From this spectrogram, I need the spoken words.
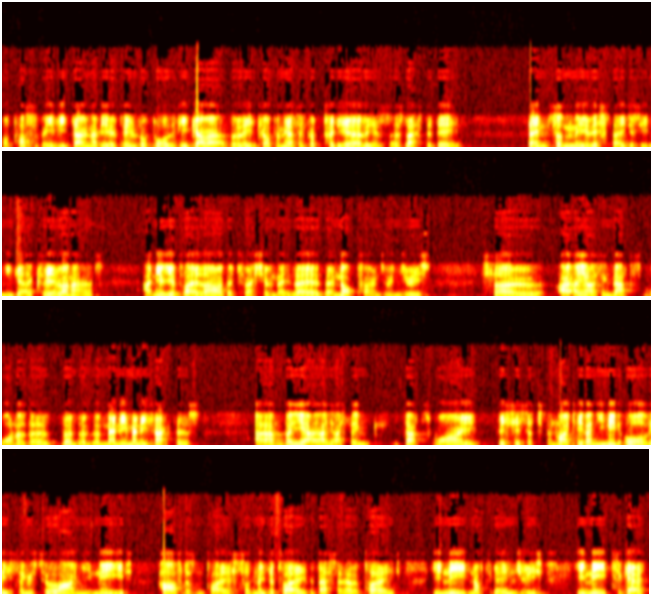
Well, possibly if you don't have European football, if you go out of the League Cup and the FA Cup pretty early, as, as Leicester did, then suddenly at this stage of season you get a clear run out, and your, your players are a bit fresher and they, they're, they're not prone to injuries. So I, you know, I think that's one of the, the, the many, many factors. Um, but yeah, I, I think that's why this is such an unlikely event. You need all these things to align. You need half a dozen players suddenly to play the best they've ever played. You need not to get injuries. You need to get.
